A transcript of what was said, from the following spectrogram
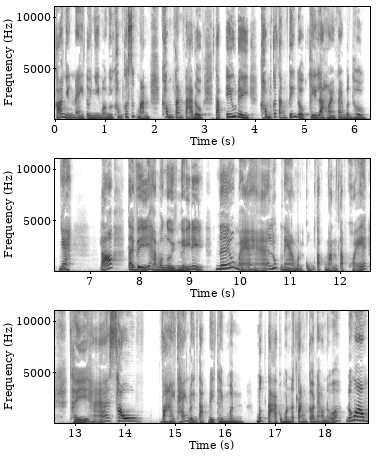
có những ngày tự nhiên mọi người không có sức mạnh, không tăng tạ được, tập yếu đi, không có tăng tiến được thì là hoàn toàn bình thường nha. Đó, tại vì hả, mọi người nghĩ đi, nếu mà hả, lúc nào mình cũng tập mạnh, tập khỏe thì hả, sau vài tháng luyện tập đi thì mình, mức tạ của mình nó tăng cỡ nào nữa, đúng không?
